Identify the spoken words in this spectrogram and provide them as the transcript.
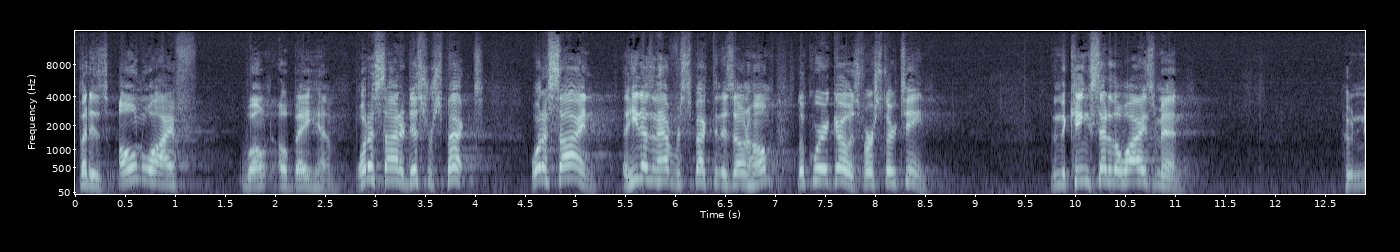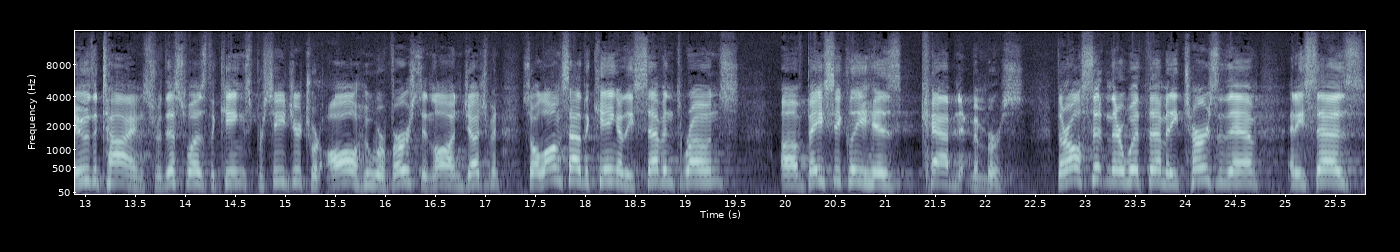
but his own wife won't obey him. What a sign of disrespect. What a sign that he doesn't have respect in his own home. Look where it goes, verse 13. Then the king said to the wise men, who knew the times, for this was the king's procedure toward all who were versed in law and judgment. So, alongside the king are these seven thrones of basically his cabinet members. They're all sitting there with them, and he turns to them and he says,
